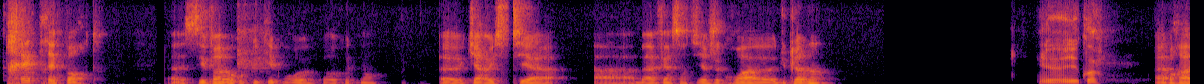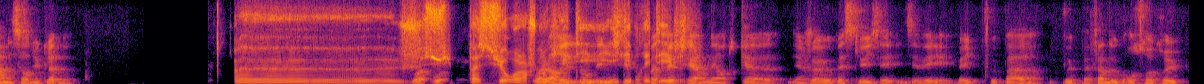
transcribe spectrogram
très très fortes. Euh, c'est vraiment compliqué pour eux, le recrutement, euh, qui a réussi à, à bah, faire sortir, je crois, euh, du club. Hein. de quoi? Abraham, il sort du club? Je ne suis pas sûr. Alors, je ou alors ils l'ont déniché pour prêté, pas très cher, mais en tout cas, bien joué à eux parce qu'ils ils avaient, bah, ils pouvaient pas, ils pouvaient pas faire de grosses recrues.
